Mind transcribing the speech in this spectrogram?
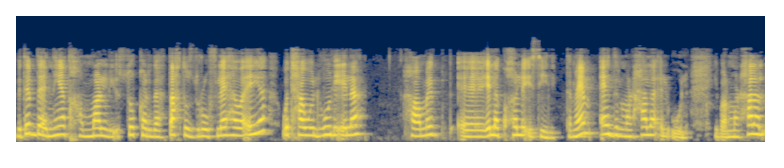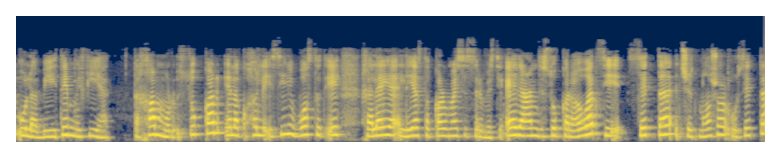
بتبدأ إن هي تخمر لي السكر ده تحت ظروف لا هوائية وتحوله لي إلى حامض إلى كحول ايثيلي تمام؟ آدي المرحلة الأولى. يبقى المرحلة الأولى بيتم فيها تخمر السكر إلى كحول ايثيلي بواسطة إيه؟ خلايا اللي هي ال Saccharomyces cerevisiae آدي عندي السكر أهوت سي 6 اتش 12 و6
